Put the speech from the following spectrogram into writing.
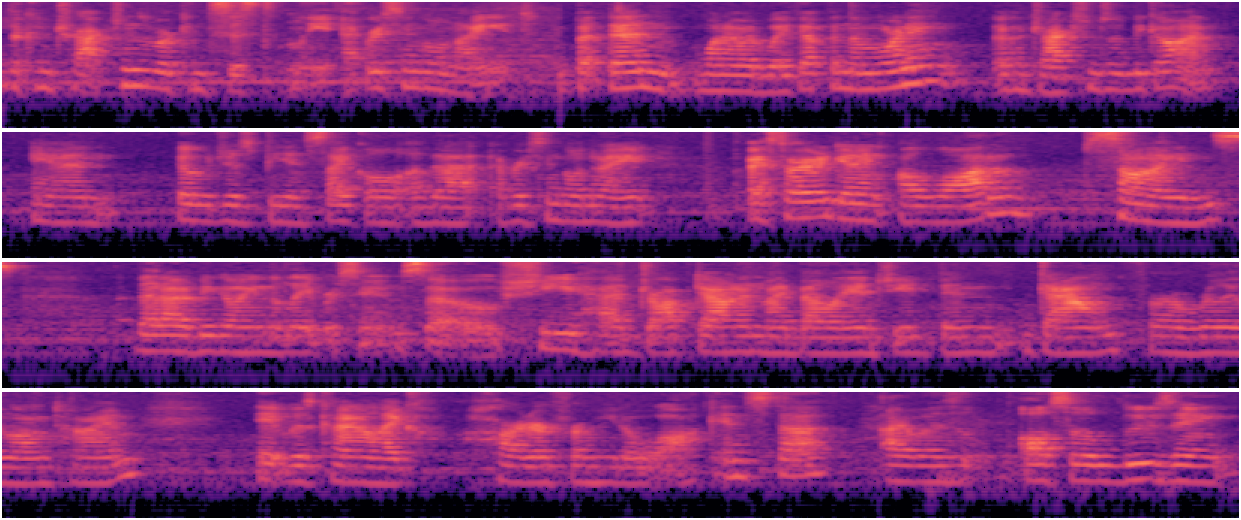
the contractions were consistently every single night, but then when I would wake up in the morning, the contractions would be gone, and it would just be a cycle of that every single night. I started getting a lot of signs that I would be going into labor soon. So she had dropped down in my belly and she had been down for a really long time. It was kind of like harder for me to walk and stuff. I was also losing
